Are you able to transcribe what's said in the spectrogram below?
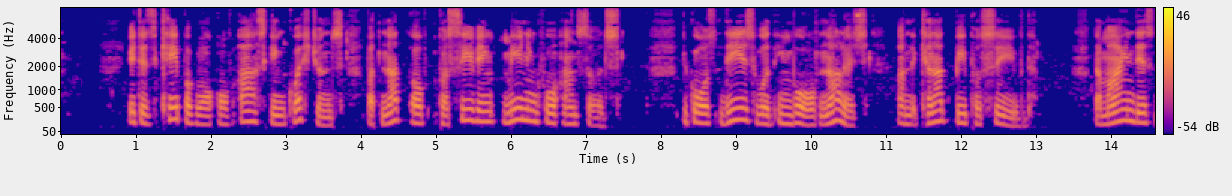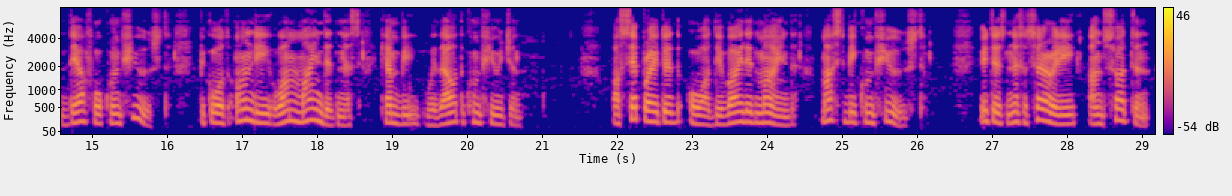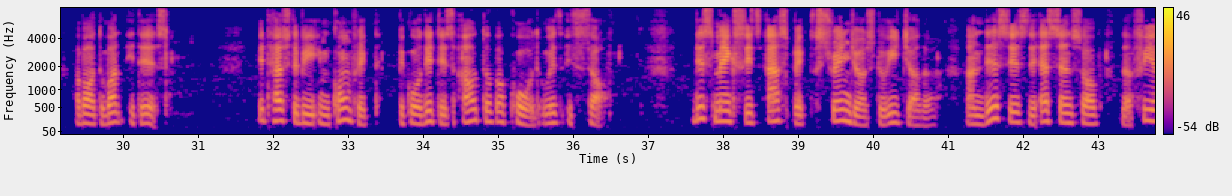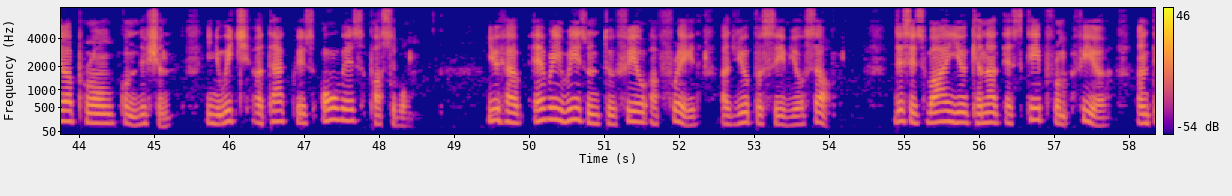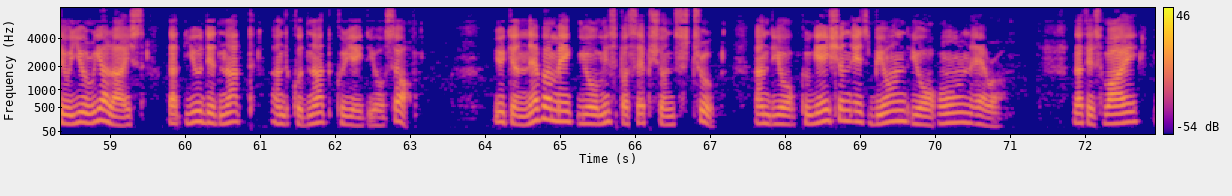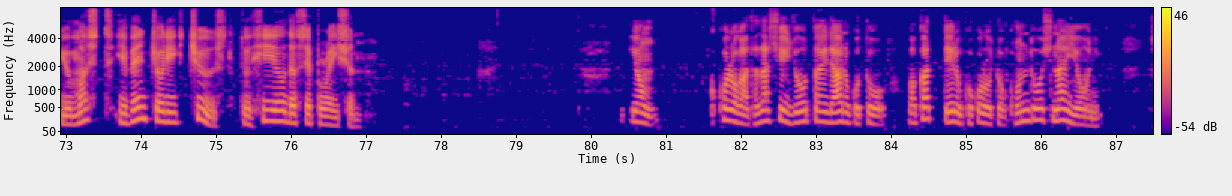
It is capable of asking questions, but not of perceiving meaningful answers, because these would involve knowledge and cannot be perceived. The mind is therefore confused, because only one-mindedness can be without confusion. A separated or divided mind must be confused. It is necessarily uncertain about what it is. It has to be in conflict because it is out of accord with itself. This makes its aspects strangers to each other, and this is the essence of the fear-prone condition, in which attack is always possible. You have every reason to feel afraid as you perceive yourself. This is why you cannot escape from fear until you realize that you did not and could not create yourself. You can never make your misperceptions true, and your creation is beyond your own error. That is why you must eventually choose to heal the separation. 4. 心が正しい状態であることを分かっている心と混同しないように、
